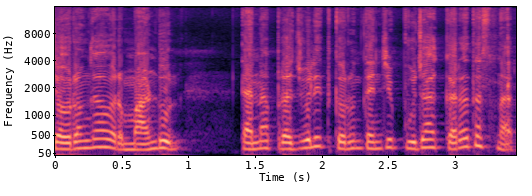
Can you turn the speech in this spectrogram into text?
चौरंगावर मांडून त्यांना प्रज्वलित करून त्यांची पूजा करत असणार.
